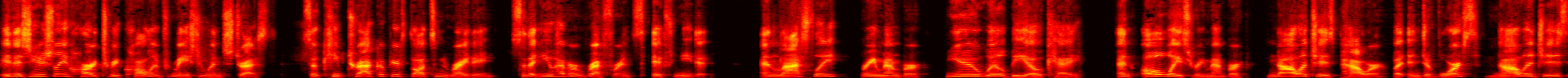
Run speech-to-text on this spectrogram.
It is usually hard to recall information when stressed, so keep track of your thoughts in writing so that you have a reference if needed. And lastly, remember, you will be okay. And always remember, knowledge is power, but in divorce, knowledge is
